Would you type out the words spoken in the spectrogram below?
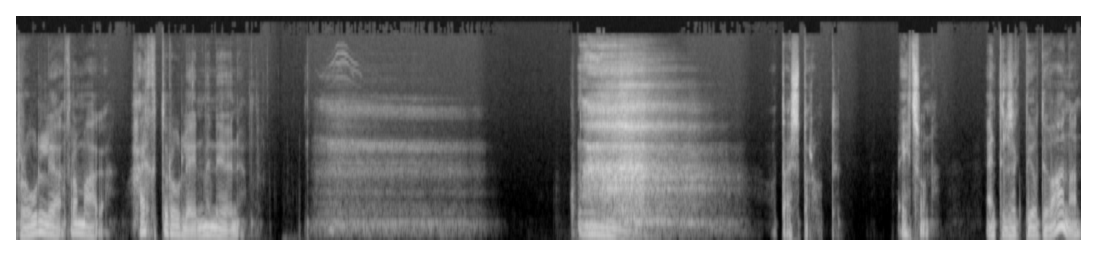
rólega frá maga hægt og rólega inn með nefinu. Og dæs bara út. Eitt svona. En til þess að bjóti vanan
